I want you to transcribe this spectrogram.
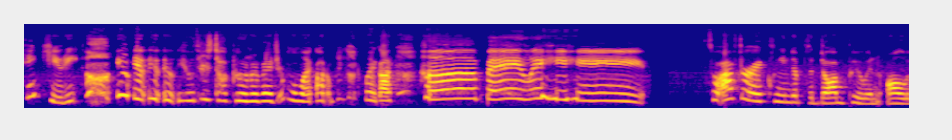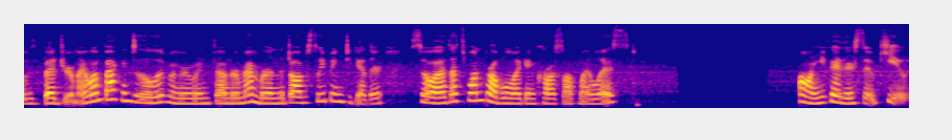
Hey, cutie. ew, ew, ew, ew, ew, there's dog poo in my bedroom. Oh my god, oh my god, oh my god. Huh, Bailey! So after I cleaned up the dog poo in Olive's bedroom, I went back into the living room and found Remember and the dog sleeping together. So uh, that's one problem I can cross off my list. Aw, you guys are so cute.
